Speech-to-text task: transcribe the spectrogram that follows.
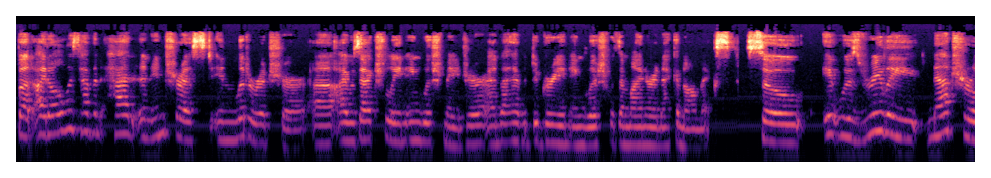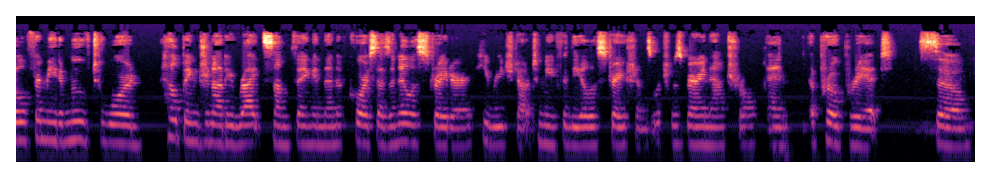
But I'd always haven't had an interest in literature. Uh, I was actually an English major, and I have a degree in English with a minor in economics. So it was really natural for me to move toward helping Gennady write something. And then, of course, as an illustrator, he reached out to me for the illustrations, which was very natural and appropriate. So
